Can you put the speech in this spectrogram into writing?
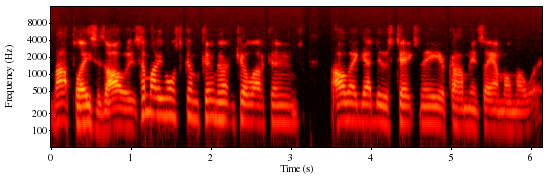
my place is always somebody wants to come coon hunt and kill a lot of coons. All they got to do is text me or call me and say I'm on my way,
